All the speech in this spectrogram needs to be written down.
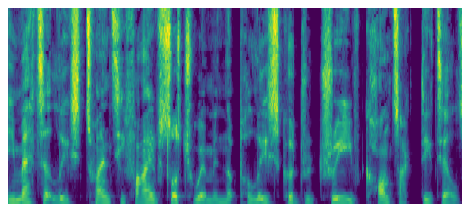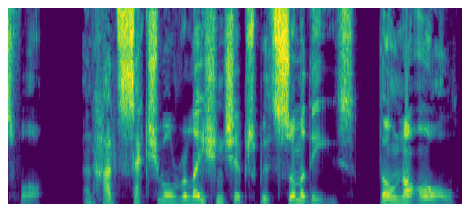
He met at least 25 such women that police could retrieve contact details for, and had sexual relationships with some of these, though not all,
